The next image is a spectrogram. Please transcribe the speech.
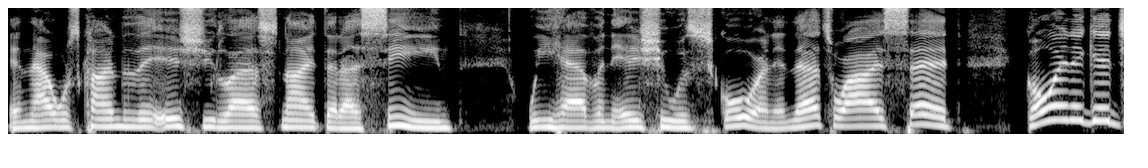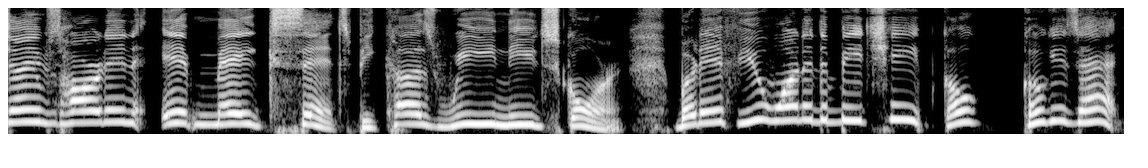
And that was kind of the issue last night that I seen. We have an issue with scoring. And that's why I said going to get James Harden, it makes sense because we need scoring. But if you wanted to be cheap, go go get Zach.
